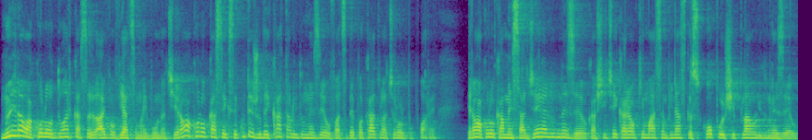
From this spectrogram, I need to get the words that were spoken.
Nu erau acolo doar ca să aibă o viață mai bună, ci erau acolo ca să execute judecata lui Dumnezeu față de păcatul acelor popoare. Erau acolo ca mesageri al lui Dumnezeu, ca și cei care au chemat să împlinească scopul și planul lui Dumnezeu.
